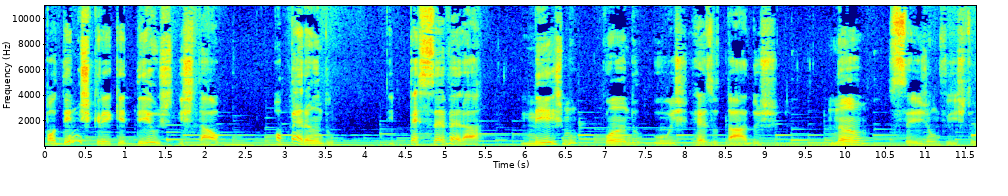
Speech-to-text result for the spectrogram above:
Podemos crer que Deus está operando e perseverar, mesmo quando os resultados não sejam vistos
